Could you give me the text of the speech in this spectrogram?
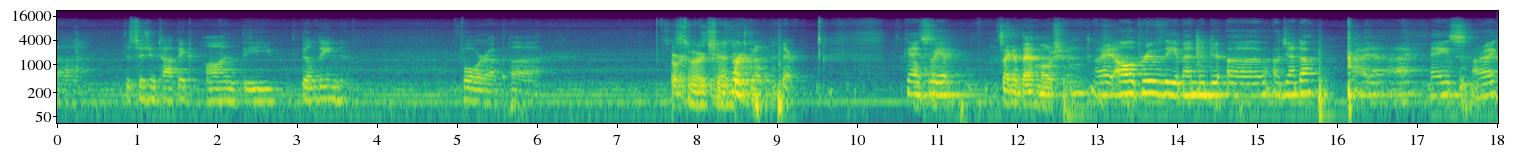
uh, decision topic on the building for, uh, uh, Storage shed. storage building, there. Okay, so we have, Second that motion. all right, all approve the amended, uh, agenda? Aye. Aye, nays, all right.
